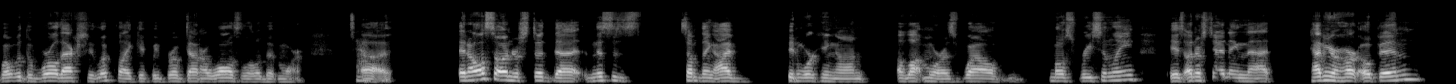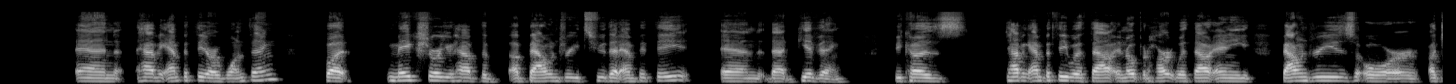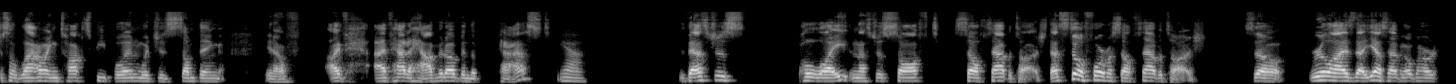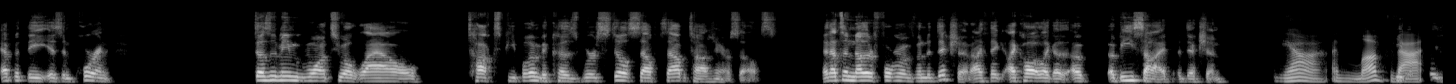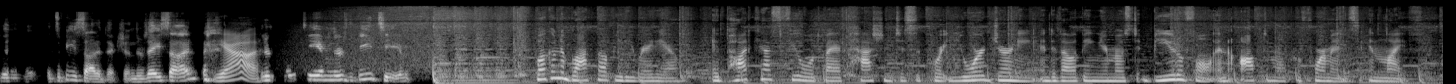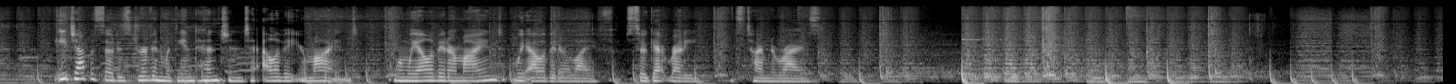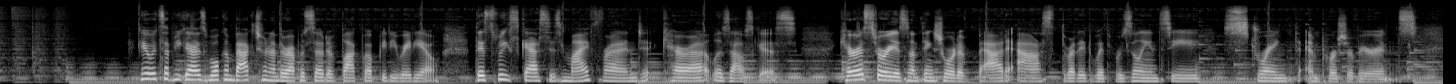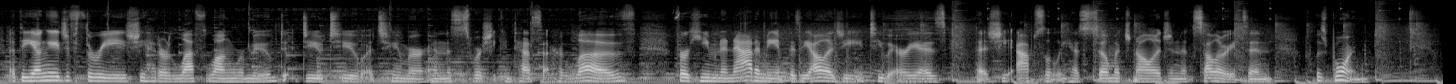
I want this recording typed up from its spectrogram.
what would the world actually look like if we broke down our walls a little bit more? Exactly. Uh, and also understood that, and this is something I've been working on a lot more as well, most recently, is understanding that having your heart open and having empathy are one thing, but make sure you have the a boundary to that empathy and that giving because having empathy without an open heart without any boundaries or uh, just allowing toxic people in which is something you know i've i've had a habit of in the past. Yeah. That's just polite and that's just soft self-sabotage. That's still a form of self-sabotage. So realize that yes having open heart empathy is important. Doesn't mean we want to allow toxic people in because we're still self-sabotaging ourselves and that's another form of an addiction. I think i call it like a, a, a b-side addiction. Yeah i love that. it's a b-side addiction. There's a side yeah. there's the team there's the b team. Welcome to black belt beauty radio a podcast fueled by a passion to support your journey in developing your most beautiful and optimal performance in life. Each episode is driven with the intention to elevate your mind. When we elevate our mind we elevate our life. So get ready. It's time to rise Thank you. Hey, what's up, you guys? Welcome back to another episode of Black Belt Beauty Radio. This week's guest is my friend, Kara Lazauskas. Kara's story is nothing short of badass, threaded with resiliency, strength, and perseverance. At the young age of three, she had her left lung removed due to a tumor, and this is where she contests that her love for human anatomy and physiology, two areas that she absolutely has so much knowledge and accelerates in, was born.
